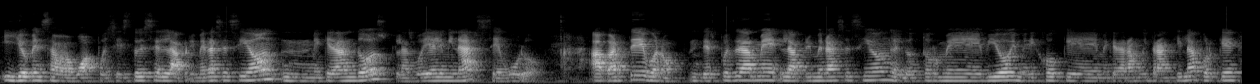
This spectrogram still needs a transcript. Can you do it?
y yo pensaba, guau, pues esto es en la primera sesión, mm, me quedan dos, las voy a eliminar seguro. Aparte, bueno, después de darme la primera sesión, el doctor me vio y me dijo que me quedara muy tranquila porque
